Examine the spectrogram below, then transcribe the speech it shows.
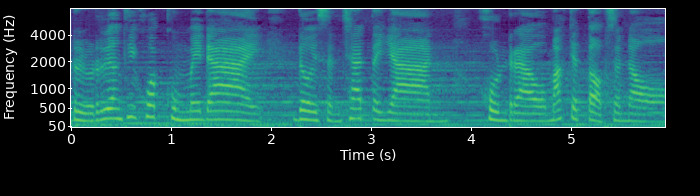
หรือเรื่องที่ควบคุมไม่ได้ โดยสัญชาตญาณคนเรามักจะตอบสนอง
